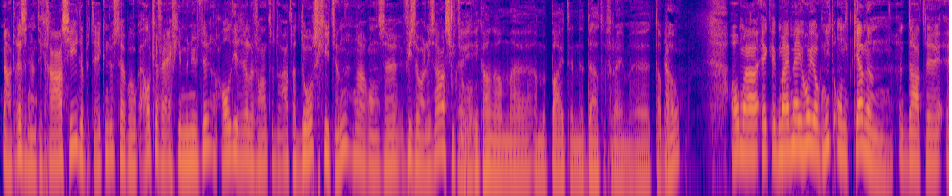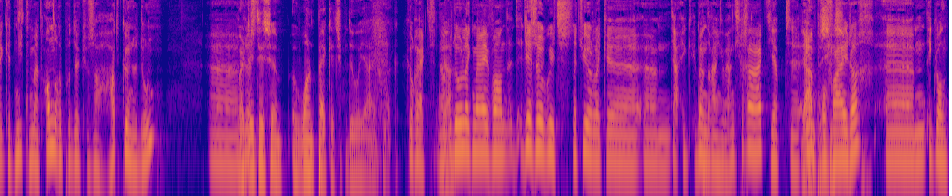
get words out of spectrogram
Nou, er is een integratie. Dat betekent dus dat we ook elke 15 minuten al die relevante data doorschieten naar onze visualisatietool. Hey, ik hang aan, uh, aan mijn Python dataframe uh, tableau. Ja. Oh, maar ik, ik, mij hoor je ook niet ontkennen dat uh, ik het niet met andere producten zou had kunnen doen. Uh, maar dus, dit is een one package bedoel je eigenlijk? Correct. Nou ja. bedoel ik mij van, het is ook iets natuurlijk, uh, um, ja, ik, ik, ben eraan gewend geraakt. Je hebt uh, ja, één precies. provider. Um, ik wil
